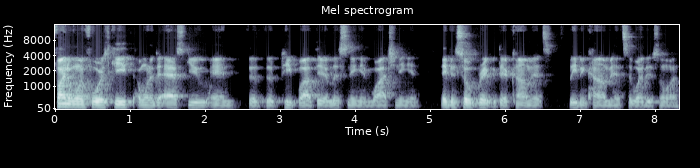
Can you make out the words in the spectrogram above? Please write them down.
final one for us, Keith. I wanted to ask you and the, the people out there listening and watching, and they've been so great with their comments, leaving comments, whether it's on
